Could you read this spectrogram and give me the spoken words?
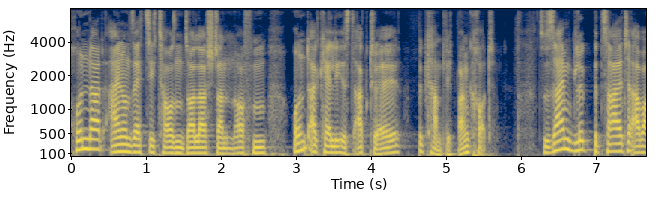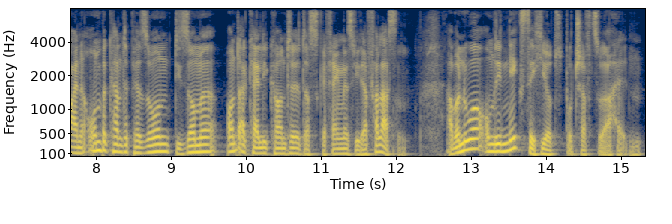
161.000 Dollar standen offen und R. Kelly ist aktuell bekanntlich bankrott. Zu seinem Glück bezahlte aber eine unbekannte Person die Summe und R. Kelly konnte das Gefängnis wieder verlassen. Aber nur, um die nächste Hiobsbotschaft zu erhalten.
